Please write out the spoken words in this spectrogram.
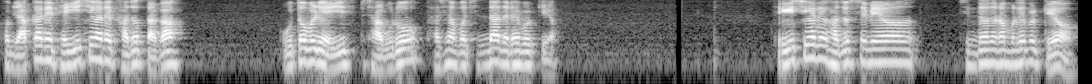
그럼 약간의 대기 시간을 가졌다가 OWASP ZAP으로 다시 한번 진단을 해볼게요. 대기 시간을 가졌으면 진단을 한번 해볼게요.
